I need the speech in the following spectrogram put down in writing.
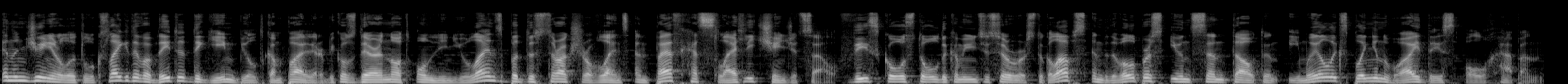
And in general it looks like they've updated the game build compiler, because there are not only new lines, but the structure of lines and path has slightly changed itself. This caused all the community servers to collapse and the developers even sent out an email explaining why this all happened.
